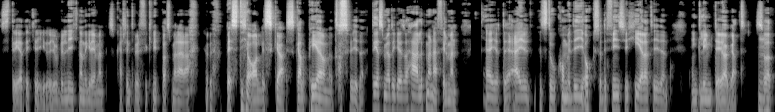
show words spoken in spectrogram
stred i kriget och gjorde liknande grejer men som kanske inte vill förknippas med det här bestialiska skalperandet och så vidare. Det som jag tycker är så härligt med den här filmen är ju att det är ju en stor komedi också. Det finns ju hela tiden en glimt i ögat. Så Mm. att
